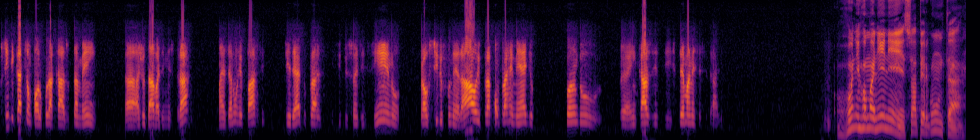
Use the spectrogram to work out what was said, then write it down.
O Sindicato de São Paulo, por acaso, também uh, ajudava a administrar, mas era um repasse direto para as instituições de ensino, para auxílio funeral e para comprar remédio quando é, em caso de, de extrema necessidade. Rony Romanini, sua pergunta.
